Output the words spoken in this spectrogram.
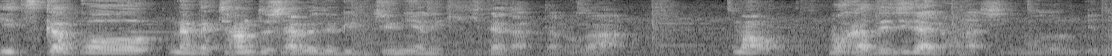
いつかこうなんかちゃんと喋る時にジュニアに聞きたかったのがまあ若手時代の話に戻るけど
